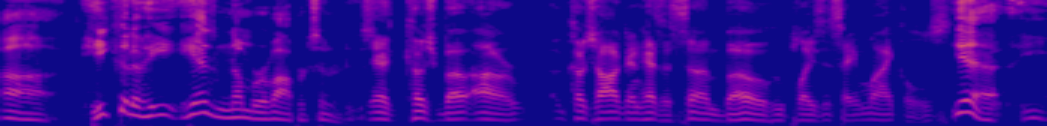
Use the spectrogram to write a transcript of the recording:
Uh, he could have. He, he has a number of opportunities. Yeah, Coach Bo, uh, Coach Ogden has a son, Bo, who plays at St. Michael's. Yeah, he,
